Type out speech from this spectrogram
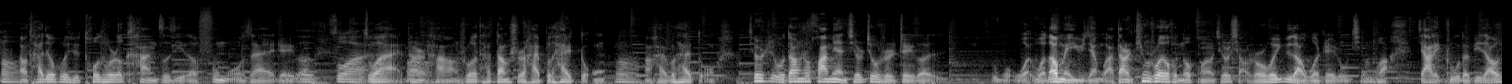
后嗯，他就会去偷偷的看自己的父母在这个呃做爱，做爱，但是他好像说他当时还不太懂嗯啊，还不太懂。就是我当时画面其实就是这个。我我我倒没遇见过，但是听说有很多朋友其实小时候会遇到过这种情况，家里住的比较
